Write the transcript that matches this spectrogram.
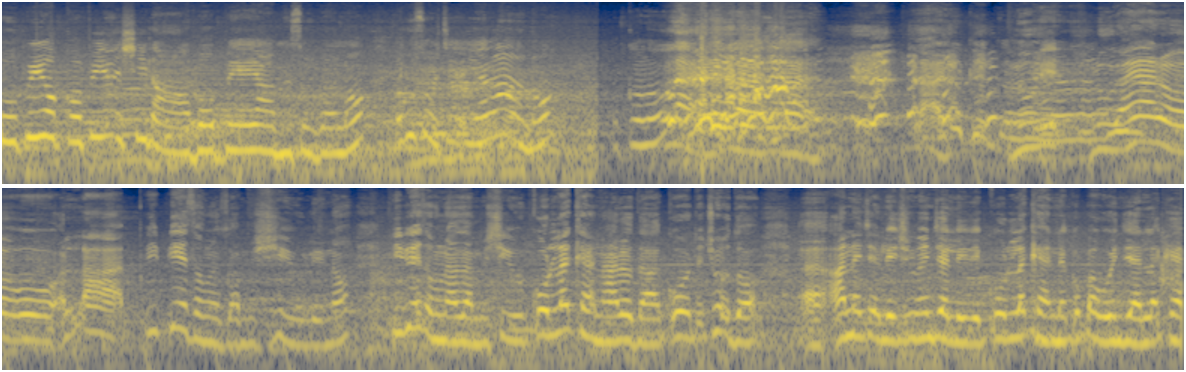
ပို့ပြီးတော့ copy ရရှိလာတာပေါ့ဘယ်ရမဆိုတော့နော်အခုဆိုချင်ရရနော်အကလုံးလူ တွေလူတိုင်းကတော့ဟိုအလားပြည့်ပြည့်စုံတယ်ဆိုတာမရှိဘူးလေနော်ပြည့်ပြည့်စုံတာဆိုတာမရှိဘူးကိုလက်ခံထားလို့ဒါကိုတချို့တော့အားနေချက်လေးချွင်းချက်လေးတွေကိုလက်ခံတယ်ကိုပတ်ဝန်းကျင်လက်ခံ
